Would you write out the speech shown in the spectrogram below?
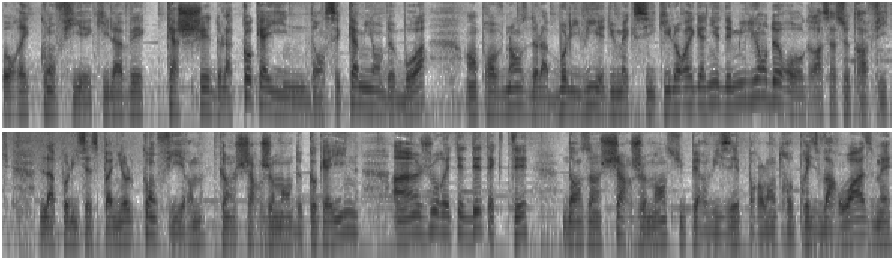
aurait confié qu'il avait caché de la cocaïne dans ses camions de bois en provenance de la Bolivie et du Mexique. Il aurait gagné des millions d'euros grâce à ce trafic. La police espagnole confirme qu'un chargement de cocaïne a un jour été détecté dans un chargement supervisé par l'entreprise varoise, mais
